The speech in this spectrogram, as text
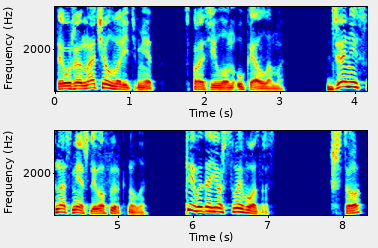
ты уже начал варить мед?» – спросил он у Келлама. Дженнис насмешливо фыркнула. «Ты выдаешь свой возраст». «Что?»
